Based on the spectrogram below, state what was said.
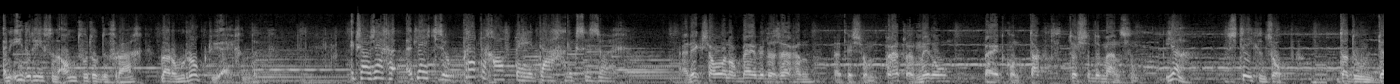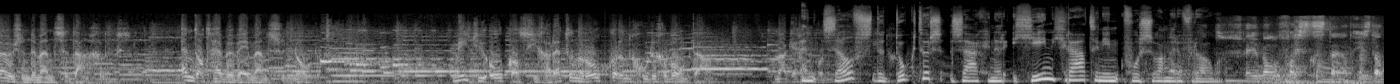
En ieder heeft een antwoord op de vraag, waarom rookt u eigenlijk? Ik zou zeggen, het leidt je zo prettig af bij je dagelijkse zorg. En ik zou er nog bij willen zeggen, het is zo'n prettig middel bij het contact tussen de mensen. Ja, steek eens op. Dat doen duizenden mensen dagelijks. En dat hebben wij mensen nodig. Meet u ook als sigarettenroker een goede gewoonte aan. En zelfs de dokters zagen er geen graten in voor zwangere vrouwen. vrijwel vaststaat, is dat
